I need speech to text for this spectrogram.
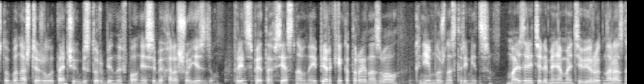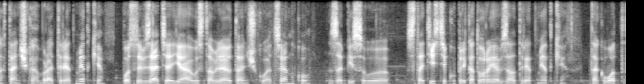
чтобы наш тяжелый танчик без турбины вполне себе хорошо ездил. В принципе, это все основные перки, которые я назвал, к ним нужно стремиться. Мои зрители меня мотивируют на разных танчиках брать три отметки. После взятия я выставляю танчику оценку, записываю статистику, при которой я взял три отметки. Так вот,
